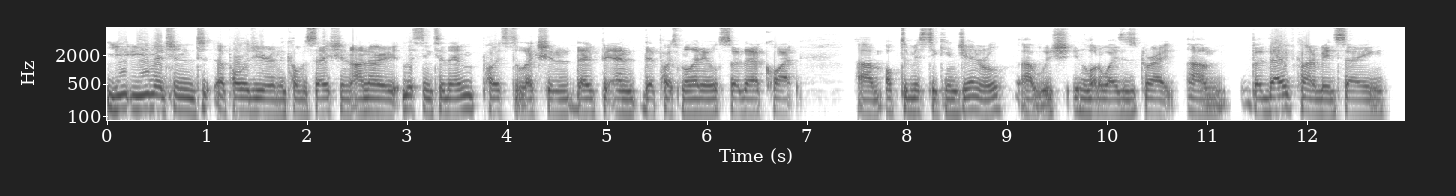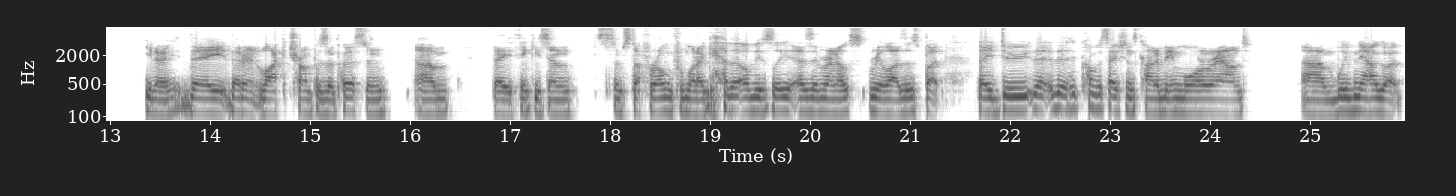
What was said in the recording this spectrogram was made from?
you, you mentioned Apologia in the conversation. I know listening to them post election, they've been, and they're post millennials, so they're quite um, optimistic in general, uh, which in a lot of ways is great. Um, but they've kind of been saying, you know, they, they don't like Trump as a person. Um, they think he's done some stuff wrong, from what I gather, obviously, as everyone else realizes. But they do. The, the conversation's kind of been more around. Um, we've now got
